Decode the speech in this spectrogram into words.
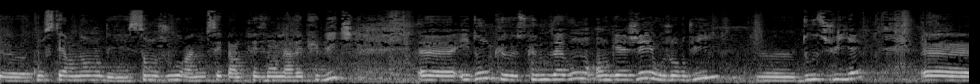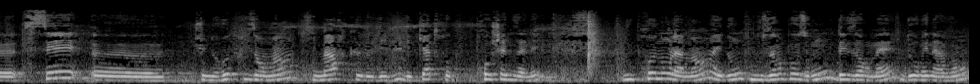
euh, consternant des 100 jours annoncés par le président de la République. Euh, et donc, ce que nous avons engagé aujourd'hui, le 12 juillet, c'est une reprise en main qui marque le début des quatre prochaines années. Nous prenons la main et donc nous imposerons désormais, dorénavant,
